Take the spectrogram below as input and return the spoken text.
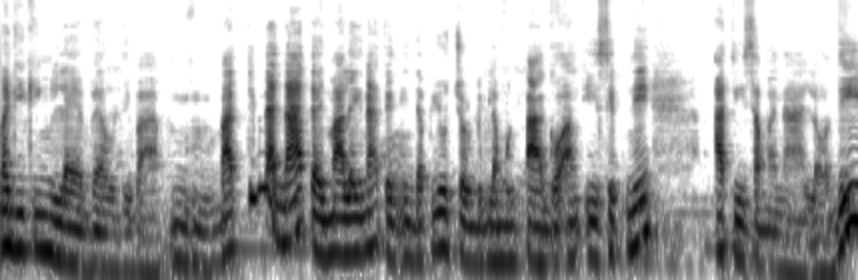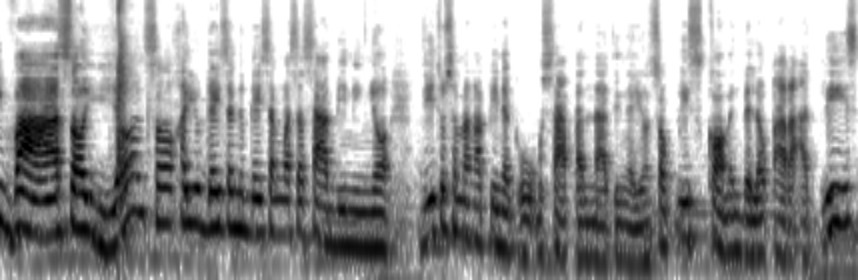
magiging level, di ba? Mhm. But tingnan natin, malay natin in the future, biglang magtago ang isip ni Atisa Manalo. Di ba? So, yon So, kayo guys, ano guys ang masasabi ninyo dito sa mga pinag-uusapan natin ngayon? So, please comment below para at least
